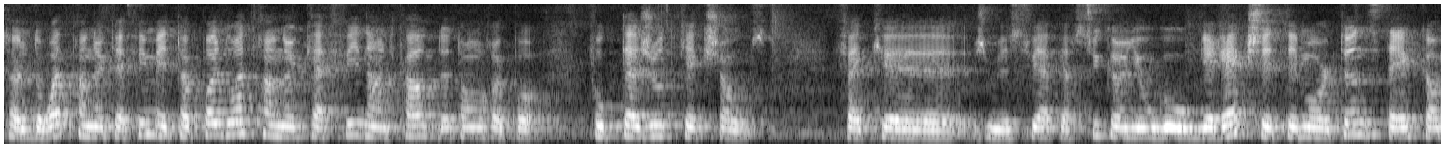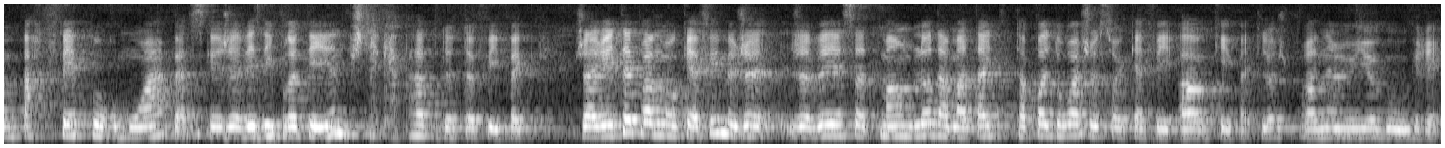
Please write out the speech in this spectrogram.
Tu as le droit de prendre un café, mais tu n'as pas le droit de prendre un café dans le cadre de ton repas. Faut que tu ajoutes quelque chose. Fait que euh, je me suis aperçue qu'un yoga grec chez Tim Hortons, c'était comme parfait pour moi parce que j'avais des protéines puis j'étais capable de toffer. Fait que j'arrêtais de prendre mon café, mais j'avais cette membre-là dans ma tête, t'as pas le droit juste un café. Ah, OK. Fait que là, je prenais un yoga grec.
